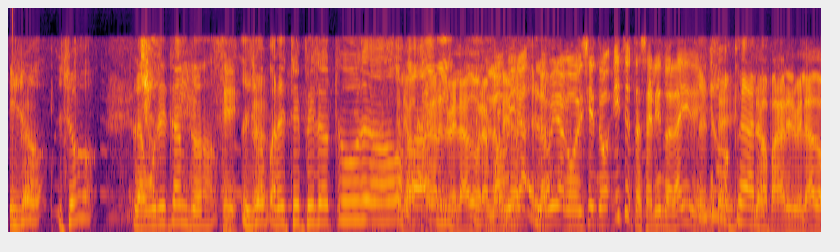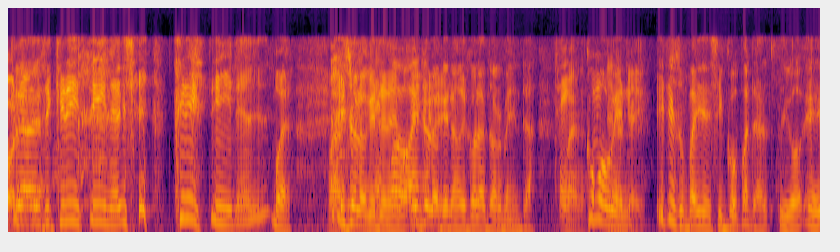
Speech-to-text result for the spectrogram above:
Y yo, yo laburé tanto. Sí, y yo para este pelotudo. Se le va a apagar ay, el velador a Lo mira, lo mira como diciendo, ¿esto está saliendo al aire? No, Sí, Se claro. le va a apagar el velador. Claro, dice Cristina, dice Cristina. Bueno, Bueno, eso es lo que es tenemos, bueno. esto es lo que nos dejó la tormenta. Sí. Bueno, ¿Cómo ven? Este es un país de psicópatas. Digo, eh,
